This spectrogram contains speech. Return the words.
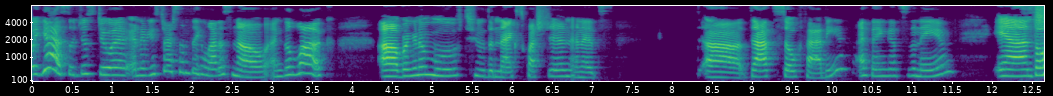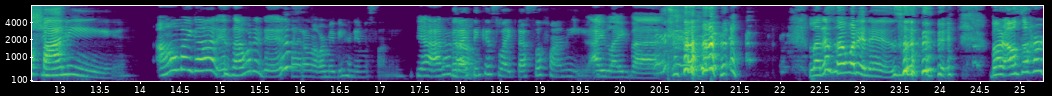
but yeah, so just do it, and if you start something, let us know, and good luck. Uh, we're gonna move to the next question, and it's uh, that's so funny. I think it's the name, and so she, funny. Oh my god, is that what it is? I don't know, or maybe her name is Funny. Yeah, I don't but know. But I think it's like that's so funny. I like that. Let us know what it is. but also her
